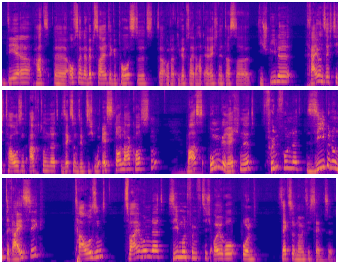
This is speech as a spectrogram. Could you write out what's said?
der hat äh, auf seiner Webseite gepostet, da, oder die Webseite hat errechnet, dass äh, die Spiele 63.876 US-Dollar kosten, was umgerechnet 537.257 Euro und 96 Cent sind.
